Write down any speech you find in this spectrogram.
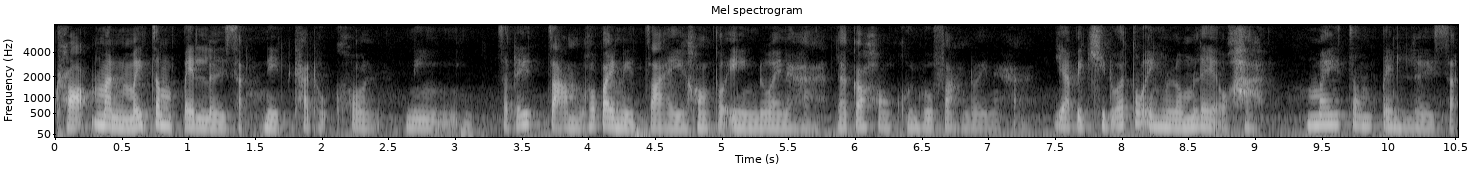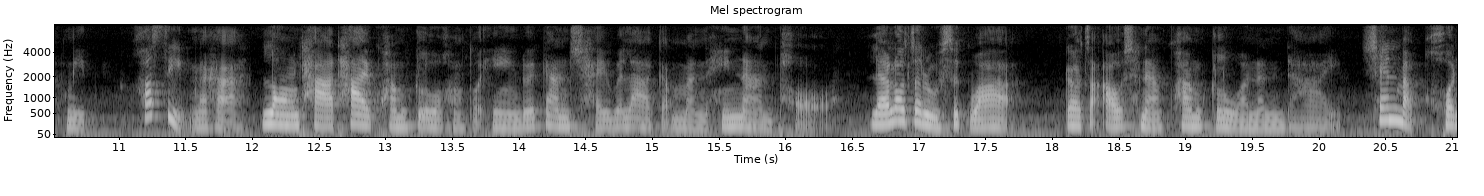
เพราะมันไม่จำเป็นเลยสักนิดค่ะทุกคน นี่จะได้จำเข้าไปในใจของตัวเองด้วยนะคะ แล้วก็ของคุณผู้ฟังด้วยนะคะ อย่าไปคิดว่าตัวเองล้มเหลวค่ะ ไม่จำเป็นเลยสักนิดข้อ 10 นะคะ ลองท้าทายความกลัวของตัวเองด้วยการใช้เวลากับมันให้นานพอ แล้วเราจะรู้สึกว่า เราจะเอาชนะความกลัวนั้นได้ เช่นแบบคน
